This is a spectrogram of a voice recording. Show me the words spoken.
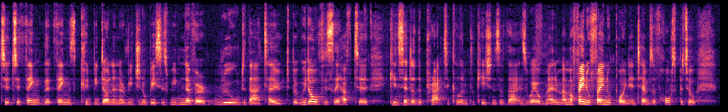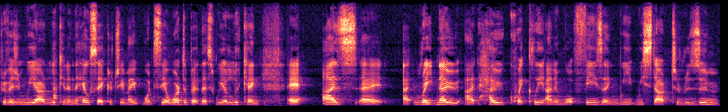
to, to think that things could be done on a regional basis. We've never ruled that out, but we'd obviously have to consider the practical implications of that as well. And, my final, final point in terms of hospital provision, we are looking, and the Health Secretary might want to say a word about this, we are looking uh, as uh, at right now at how quickly and in what phasing we, we start to resume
